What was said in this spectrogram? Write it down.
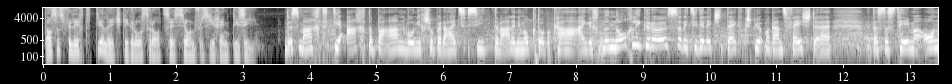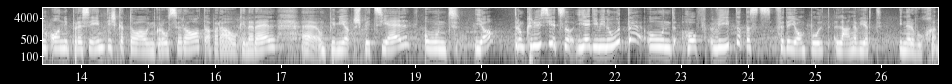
dass es vielleicht die letzte Grossratssession für sie könnte sein. Das macht die Achterbahn, die ich schon bereits seit den Wahlen im Oktober hatte, eigentlich noch ein bisschen grösser. Jetzt in den letzten Tagen spürt man ganz fest, äh, dass das Thema omnipräsent ist, gerade auch im Grossen Rat, aber auch generell äh, und bei mir speziell. Und ja, Darum genieße ich jetzt noch jede Minute und hoffe weiter, dass es für den Jon Pult lange wird in einer Woche.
